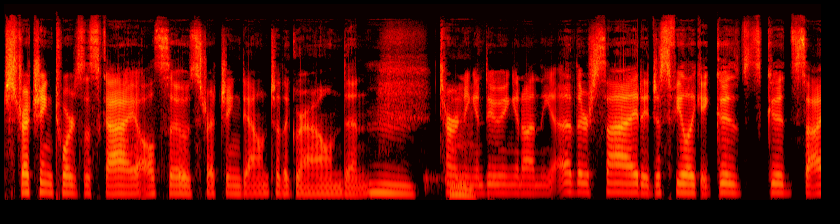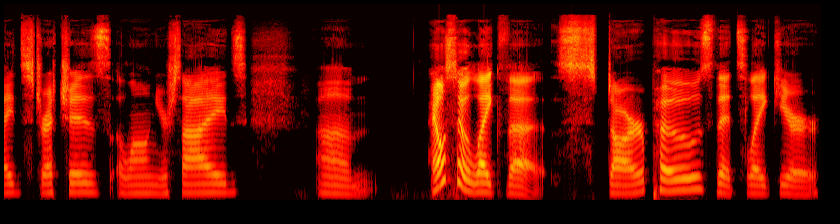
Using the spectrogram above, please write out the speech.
stretching towards the sky, also stretching down to the ground and Mm. turning and doing it on the other side. I just feel like it gives good side stretches along your sides. Um, I also like the star pose that's like you're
